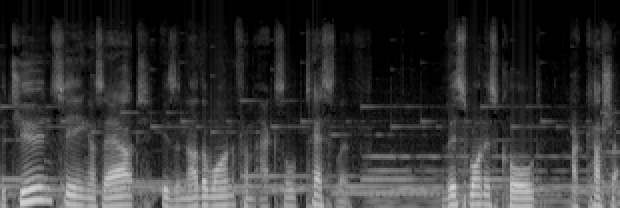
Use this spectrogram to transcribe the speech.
The tune seeing us out is another one from Axel Thesleff. This one is called Akasha.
